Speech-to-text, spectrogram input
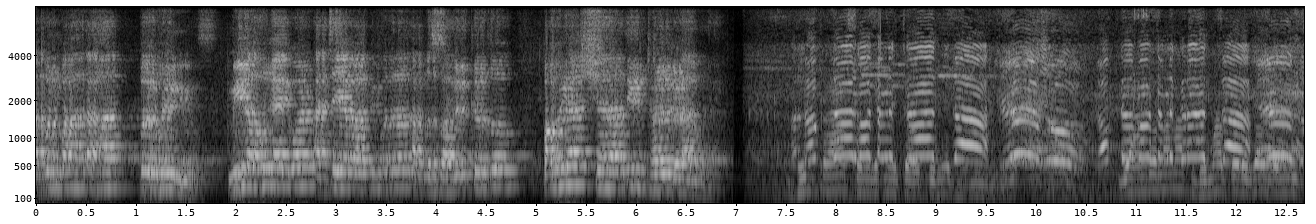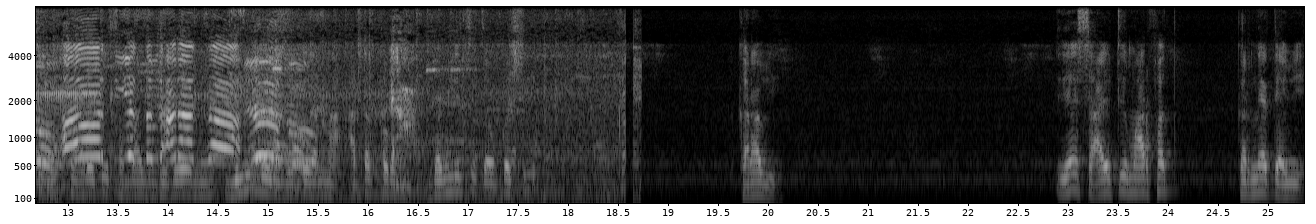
आपण पाहत आहात परभणी न्यूज. मी राहुल गायकवाड आजच्या या बातमीपत्रात आपलं स्वागत करतो. पाहूया शहरातील ठळक घडामोडी यांना अटक करून दंगलीची चौकशी करावी. एस आय टी मार्फत करण्यात यावी.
